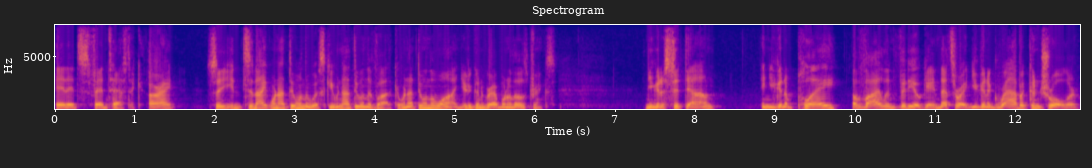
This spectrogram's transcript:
and it's fantastic. All right. So you, tonight we're not doing the whiskey, we're not doing the vodka, we're not doing the wine. You're going to grab one of those drinks. And you're going to sit down and you're going to play a violent video game. That's right. You're going to grab a controller.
